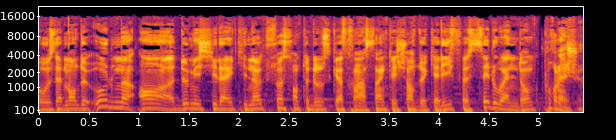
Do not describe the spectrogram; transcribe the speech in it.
aux Allemands de Ulm en domicile à Equinox 72-85. De qualif s'éloigne donc pour la jeu.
